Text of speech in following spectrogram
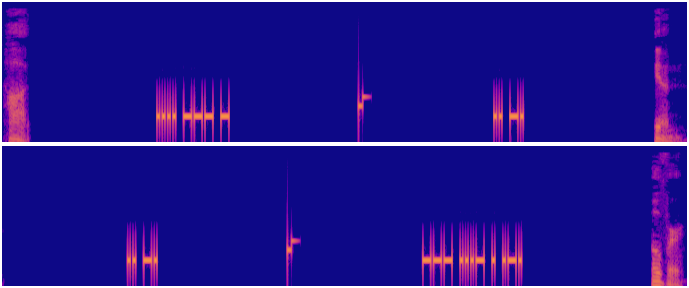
Hot. In. Over.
